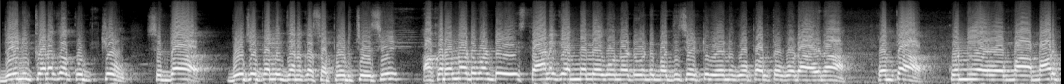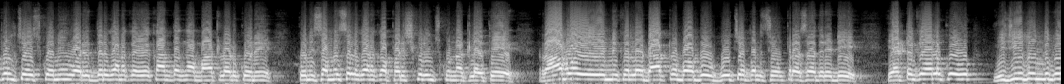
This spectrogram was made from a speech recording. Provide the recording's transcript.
దీనికి కనుక కొంచెం సిద్ధ బూచేపల్లికి కనుక సపోర్ట్ చేసి అక్కడ ఉన్నటువంటి స్థానిక ఎమ్మెల్యేగా ఉన్నటువంటి మద్దిశెట్టి వేణుగోపాల్తో కూడా ఆయన కొంత కొన్ని మా- మార్పులు చేసుకొని వారిద్దరు కనుక ఏకాంతంగా మాట్లాడుకొని కొన్ని సమస్యలు కనుక పరిష్కరించుకున్నట్లయితే రాబోయే ఎన్నికల్లో డాక్టర్ బాబు బూచేపల్లి శివప్రసాద్ రెడ్డి ఎట్టకేలకు విజయదుందుబి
